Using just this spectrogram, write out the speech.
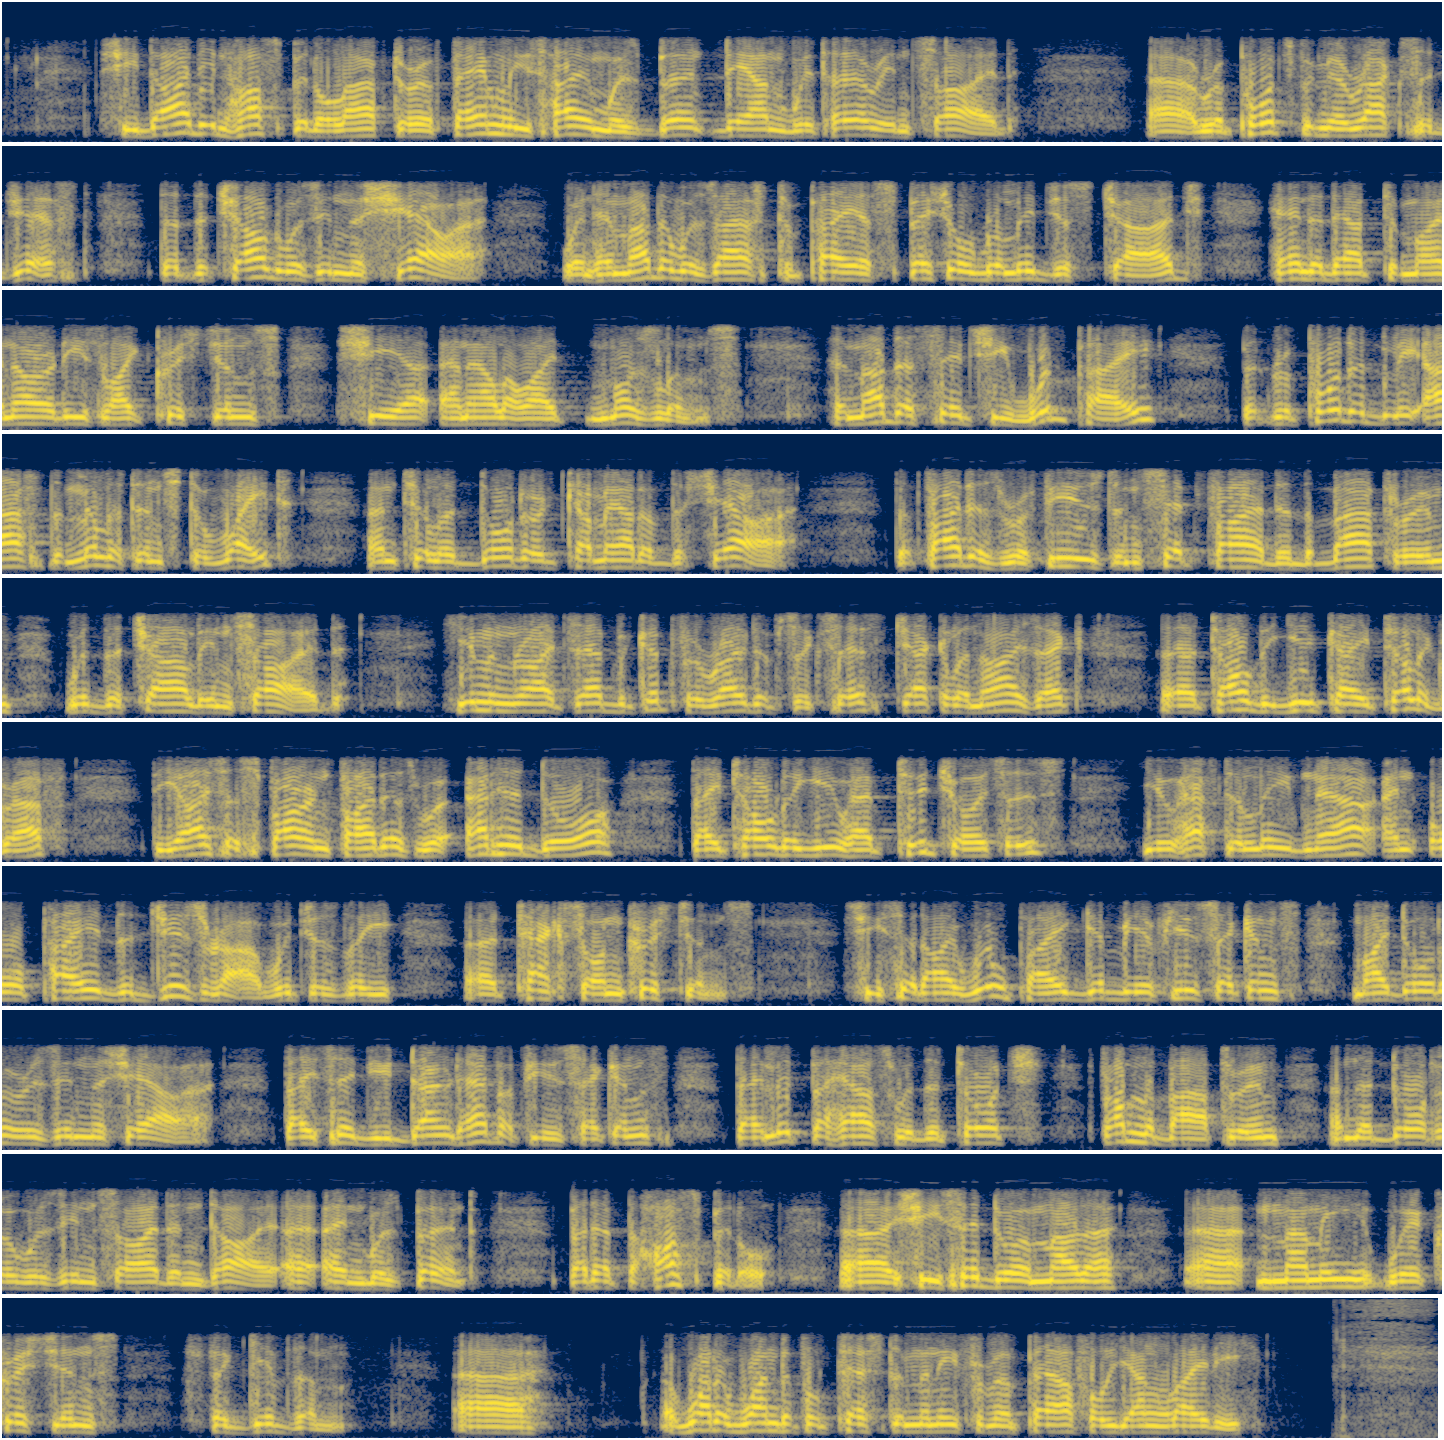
She died in hospital after her family's home was burnt down with her inside. Uh, reports from Iraq suggest that the child was in the shower when her mother was asked to pay a special religious charge handed out to minorities like Christians, Shia, and Alawite Muslims. Her mother said she would pay, but reportedly asked the militants to wait until her daughter had come out of the shower. The fighters refused and set fire to the bathroom with the child inside. Human rights advocate for Road of Success, Jacqueline Isaac, uh, told the UK Telegraph the ISIS foreign fighters were at her door. They told her, You have two choices. You have to leave now and or pay the jizya, which is the uh, tax on Christians. She said, I will pay. Give me a few seconds. My daughter is in the shower. They said, You don't have a few seconds. They lit the house with the torch from the bathroom, and the daughter was inside and died uh, and was burnt. But at the hospital, uh, she said to her mother, uh, "Mummy, we're Christians. forgive them. Uh, what a wonderful testimony from a powerful young lady.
